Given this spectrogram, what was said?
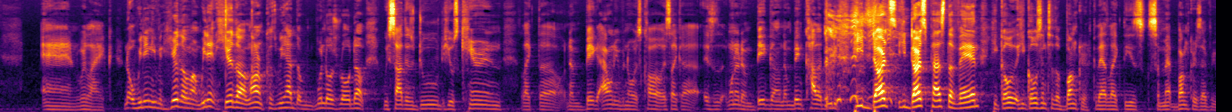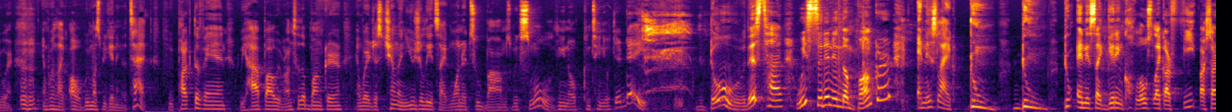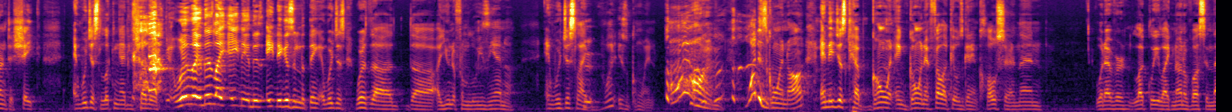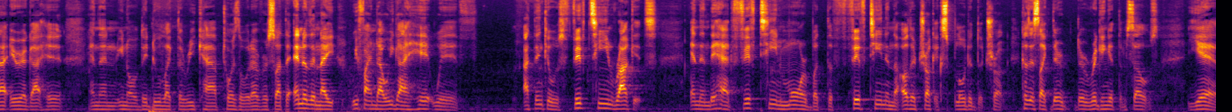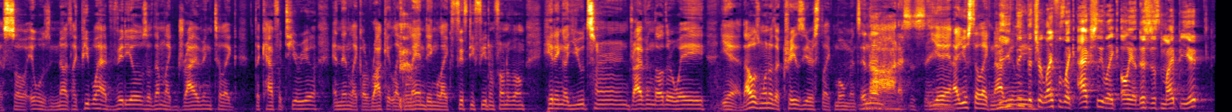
and we're like No, we didn't even hear the alarm. We didn't hear the alarm because we had the windows rolled up. We saw this dude. He was carrying like the them big. I don't even know what it's called. It's like a. It's one of them big guns. Them big Call of Duty. he darts. He darts past the van. He goes. He goes into the bunker. They had like these cement bunkers everywhere. Mm-hmm. And we're like, oh, we must be getting attacked. We park the van. We hop out. We run to the bunker, and we're just chilling. Usually it's like one or two bombs. We smooth. You know, continue with your day. Dude, this time we sitting in the bunker and it's like doom, doom, doom, and it's like getting close. Like our feet are starting to shake, and we're just looking at each other. we're like, there's like eight, there's eight niggas in the thing, and we're just we're the the a unit from Louisiana. And we're just like, hmm. what is going on? What is going on? And they just kept going and going. It felt like it was getting closer. And then whatever. Luckily, like none of us in that area got hit. And then you know they do like the recap towards the whatever. So at the end of the night, we find out we got hit with, I think it was 15 rockets, and then they had 15 more, but the 15 in the other truck exploded the truck because it's like they're they're rigging it themselves. Yeah, so it was nuts. Like people had videos of them like driving to like the cafeteria and then like a rocket like landing like 50 feet in front of them, hitting a U-turn, driving the other way. Yeah, that was one of the craziest like moments. And Nah, then that's insane. yeah, and I used to like not Do you really. think that your life was like actually like, oh yeah, this just might be it?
